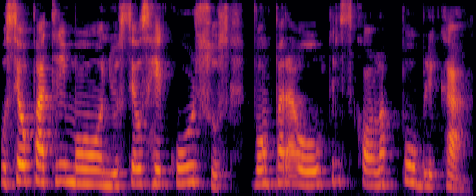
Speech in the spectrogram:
o seu patrimônio, os seus recursos vão para outra escola pública.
